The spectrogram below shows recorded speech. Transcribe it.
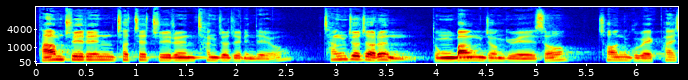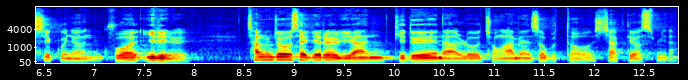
다음 주일인 첫째 주일은 창조절인데요. 창조절은 동방정교회에서 1989년 9월 1일을 창조 세계를 위한 기도의 날로 정하면서부터 시작되었습니다.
